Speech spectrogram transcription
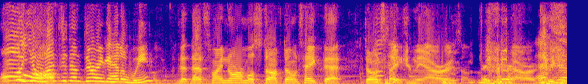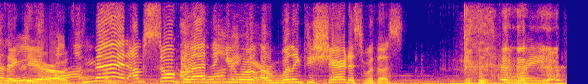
Oh, you hunted them during Halloween? Th- that's my normal stuff. Don't take that. Don't take the arrows. I'm taking the arrows. You can take the arrows. Man, I'm so glad that you it were, here. are willing to share this with us. This is great.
